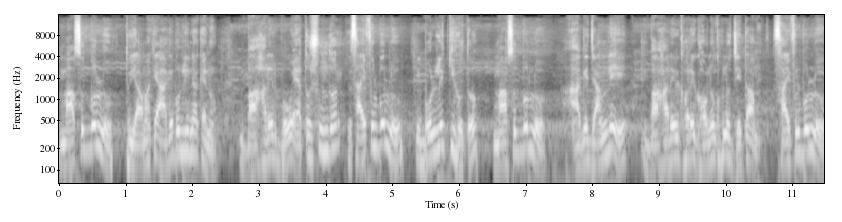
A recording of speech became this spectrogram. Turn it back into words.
মাসুদ বলল, তুই আমাকে আগে বললি না কেন? বাহারের বউ এত সুন্দর? সাইফুল বলল, বললে কি হতো? মাসুদ বলল আগে জানলে বাহারের ঘরে ঘন ঘন যেতাম। সাইফুল বলল,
